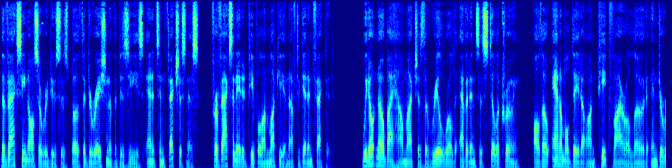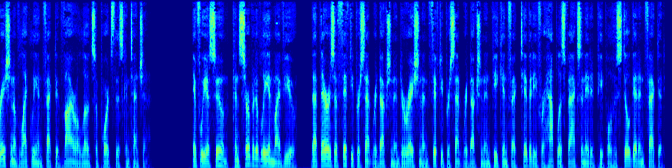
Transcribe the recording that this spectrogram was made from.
the vaccine also reduces both the duration of the disease and its infectiousness, for vaccinated people unlucky enough to get infected. We don't know by how much as the real world evidence is still accruing, although animal data on peak viral load and duration of likely infective viral load supports this contention. If we assume, conservatively in my view, that there is a 50% reduction in duration and 50% reduction in peak infectivity for hapless vaccinated people who still get infected,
